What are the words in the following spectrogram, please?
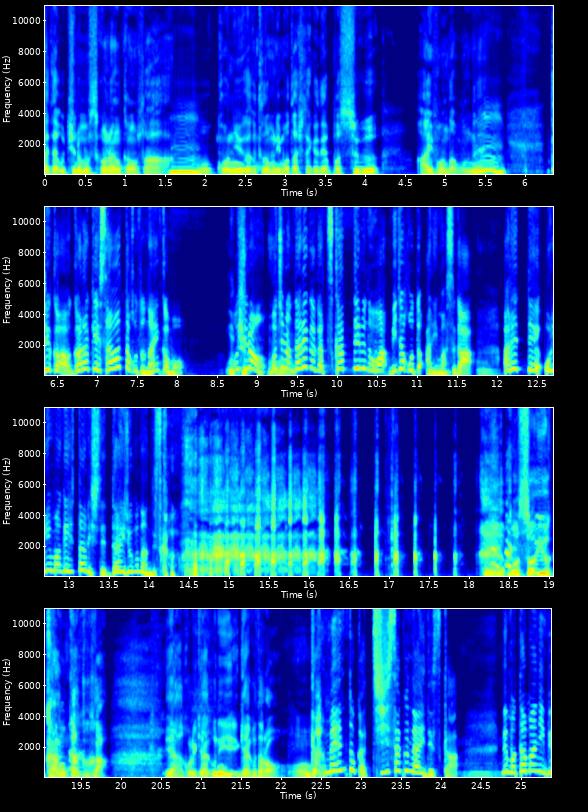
えたらうちの息子なんかもさ、うん。高校入学とともに持たしたけどやっぱすぐ iPhone だもんね、うん。ていうかガラケー触ったことないかも。うもちろんもちろんう誰かが使ってるのは見たことありますが、うん。あれって折り曲げたりして大丈夫なんですか？もうそういう感覚か。いやこれ逆に逆だろう、うん。画面とか小さくないですか？でもたまに病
